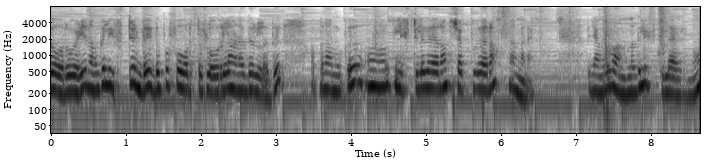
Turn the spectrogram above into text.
ഡോറ് വഴി നമുക്ക് ലിഫ്റ്റ് ഉണ്ട്. ഇതിപ്പോൾ ഫോർത്ത് ഫ്ലോറിലാണ് ഇതുള്ളത് അപ്പോൾ നമുക്ക് ലിഫ്റ്റിൽ കയറാം സ്റ്റെപ്പ് കയറാം അങ്ങനെ. ഞങ്ങൾ വന്നത് ലിഫ്റ്റിലായിരുന്നു.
